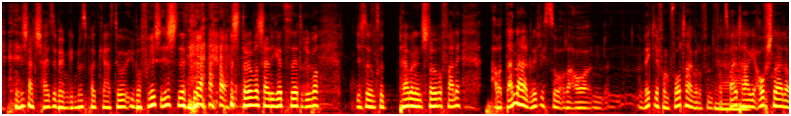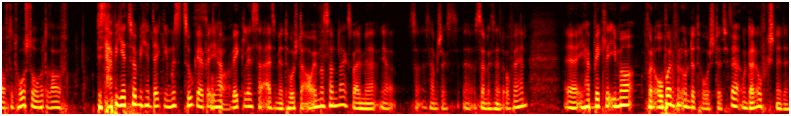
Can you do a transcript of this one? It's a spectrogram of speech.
ist halt scheiße beim Genuss-Podcast. Du über frisch ist, da stolperst halt die ganze Zeit drüber. Das ist so unsere permanente Stolperfalle. Aber dann halt wirklich so, oder auch ein, ein Weckle vom Vortag oder von vor Ja. zwei Tagen Aufschneider auf der Toaster oben drauf. Das habe ich jetzt für mich entdeckt. Ich muss zugeben, ich Super. habe Weckle, also wir toasten auch immer sonntags, weil wir ja samstags, äh, sonntags nicht offen haben. Äh, ich habe Weckle immer von oben und von unten toastet Ja. und dann aufgeschnitten.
